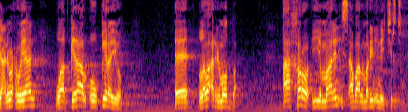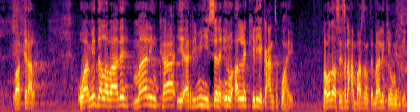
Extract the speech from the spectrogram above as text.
yacni wax weeyaan waa qiraal uu qirayo ee laba arrimoodba aakharo iyo maalin is-abaalmarin inay jirto waa qiraal waa midda labaade maalinkaa iyo arrimihiisana inuu alla keliya gacanta ku hayo labadaas isla xambaarsantah maaliki yowmiddiin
